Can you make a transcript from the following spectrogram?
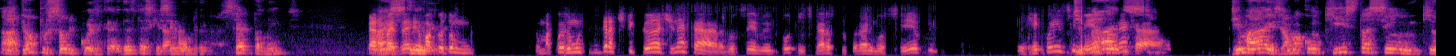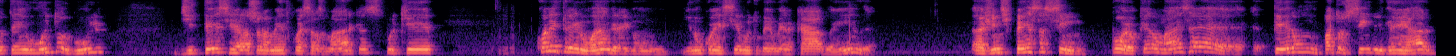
Ah, tem uma porção de coisa, cara. Deve estar esquecendo alguém, certamente. Cara, mas, mas é, é uma coisa uma coisa muito gratificante, né, cara? Você, putz, os caras procurarem você, reconhecimento, né, Demais. né, cara? Demais, é uma conquista, assim, que eu tenho muito orgulho de ter esse relacionamento com essas marcas, porque quando entrei no Angra e não, e não conhecia muito bem o mercado ainda, a gente pensa assim, pô, eu quero mais é, é ter um patrocínio e ganhar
